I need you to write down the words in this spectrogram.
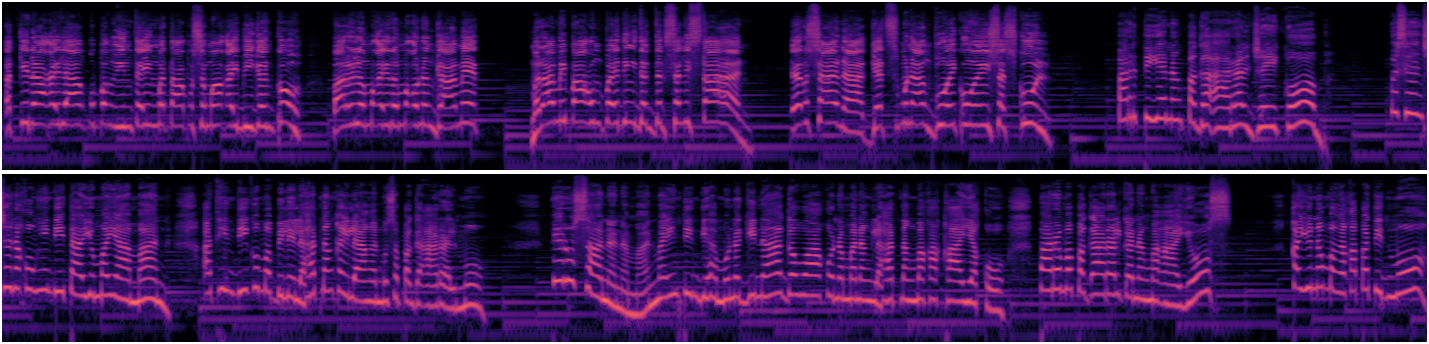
at kinakailangan ko pang hintayin matapos sa mga kaibigan ko para lang makairam ako ng gamit. Marami pa akong pwedeng idagdag sa listahan. Pero sana, gets mo na ang buhay ko ngayon sa school. Parte yan ng pag-aaral, Jacob. Pasensya na kung hindi tayo mayaman at hindi ko mabili lahat ng kailangan mo sa pag-aaral mo. Pero sana naman maintindihan mo na ginagawa ko naman ang lahat ng makakaya ko para mapag-aral ka ng maayos. Kayo ng mga kapatid mo.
